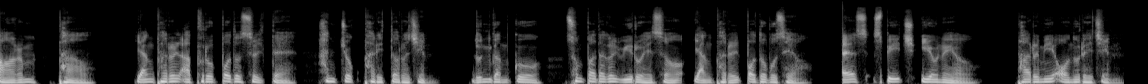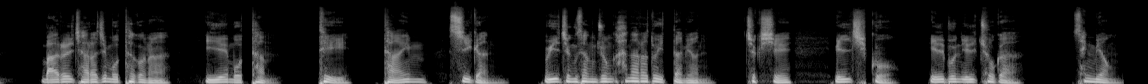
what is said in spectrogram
arm, 팔. 양팔을 앞으로 뻗었을 때 한쪽 팔이 떨어짐. 눈 감고 손바닥을 위로 해서 양팔을 뻗어보세요. S, speech, 이오네요. 발음이 어눌해짐. 말을 잘하지 못하거나 이해 못함. T, time, 시간. 위 증상 중 하나라도 있다면 즉시 119, 1분 1초가 생명,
